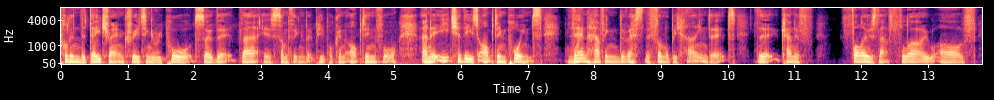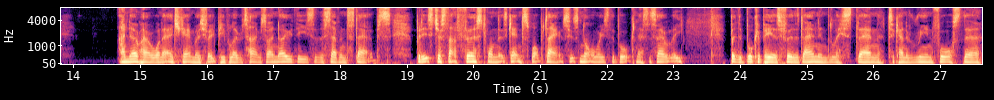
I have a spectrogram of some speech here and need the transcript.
pulling the data out and creating a report so that that is something that people can opt in for. And at each of these opt in points, then having the rest of the funnel behind it that kind of follows that flow of, I know how I want to educate and motivate people over time. So I know these are the seven steps, but it's just that first one that's getting swapped out. So it's not always the book necessarily, but the book appears further down in the list then to kind of reinforce the,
